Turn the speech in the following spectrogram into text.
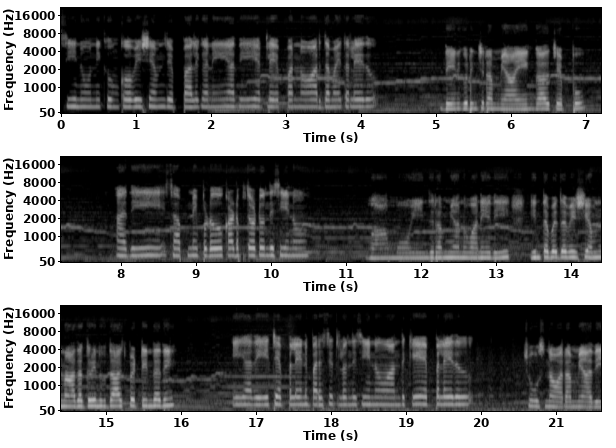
సీను నీకు ఇంకో విషయం చెప్పాలి కానీ అది ఎట్లా చెప్పన్నో అర్థమైతలేదు. దేని గురించి రమ్య? ఏం కాదు చెప్పు. అది సప్న ఇప్పుడు కడుపుతోటి ఉంది సీను. వామ్మో ఏంది రమ్య నువ్వు అనేది? ఇంత పెద్ద విషయం నా దగ్గర ఎందుకు దాచిపెట్టింది అది? ఇక అది చెప్పలేని పరిస్థితులు ఉంది సీను అందుకే చెప్పలేదు. చూసినావా రమ్య అది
